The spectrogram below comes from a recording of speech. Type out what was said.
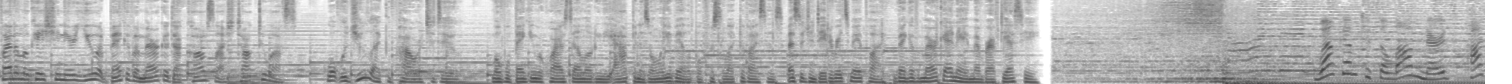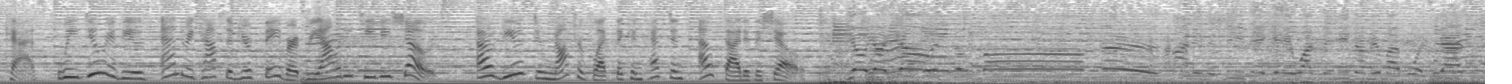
Find a location near you at bankofamerica.com slash talk to us. What would you like the power to do? Mobile banking requires downloading the app and is only available for select devices. Message and data rates may apply. Bank of America and a member FDIC. Welcome to Salaam Nerds Podcast. We do reviews and recaps of your favorite reality TV shows. Our views do not reflect the contestants outside of the show. Yo, yo, yo, it's the Bomb Nerds. My name is Neebs, aka Watchman Neebs, and I'm here with my boy Jazz.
